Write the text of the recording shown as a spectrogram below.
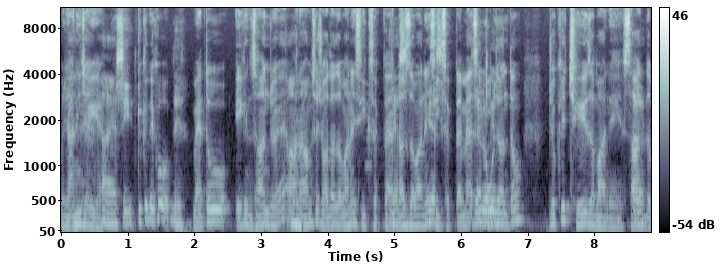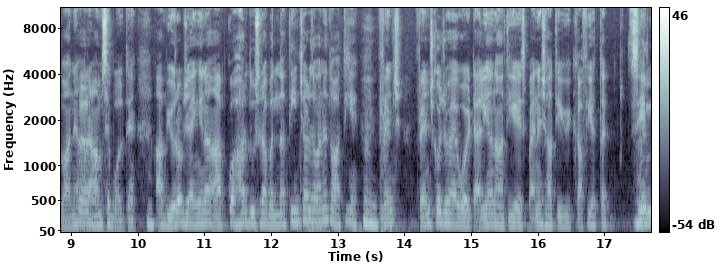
مجھے آنی چاہیے ہاں، ایسی کیونکہ دیکھو میں تو ایک انسان جو ہے آرام سے چودہ زبانیں سیکھ سکتا ہے دس زبانیں سیکھ سکتا ہے میں ایسے لوگوں کو جانتا ہوں جو کہ چھ زبانیں ہیں سات ہاں، زبانیں ہاں۔ آرام سے بولتے ہیں ہاں۔ آپ یورپ جائیں گے نا آپ کو ہر دوسرا بندہ تین چار زبانیں تو آتی ہیں فرینچ فرینچ کو جو ہے وہ اٹالین آتی ہے اسپینش آتی ہے کافی حد تک بھی ان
